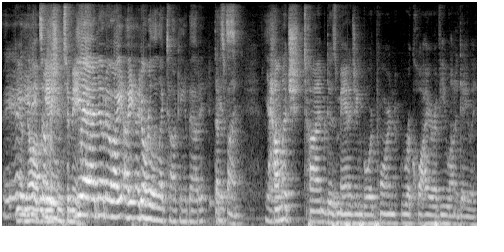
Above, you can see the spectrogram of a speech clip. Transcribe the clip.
you have no obligation to me. Yeah, no, no, I, I, I, don't really like talking about it. That's it's, fine. Yeah. How much time does managing board porn require of you on a daily?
